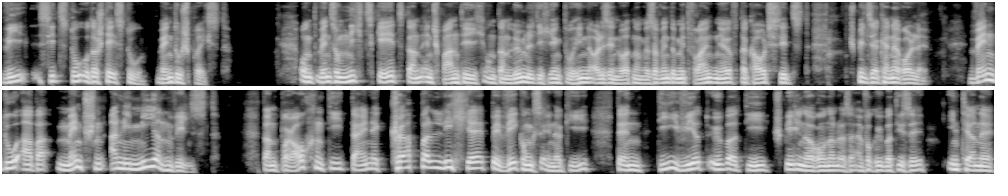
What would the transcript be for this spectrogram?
wie sitzt du oder stehst du, wenn du sprichst. Und wenn es um nichts geht, dann entspann dich und dann lümmel dich irgendwo hin, alles in Ordnung. Also wenn du mit Freunden hier auf der Couch sitzt, spielt es ja keine Rolle. Wenn du aber Menschen animieren willst, dann brauchen die deine körperliche Bewegungsenergie, denn die wird über die Spiegelneuronen, also einfach über diese interne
